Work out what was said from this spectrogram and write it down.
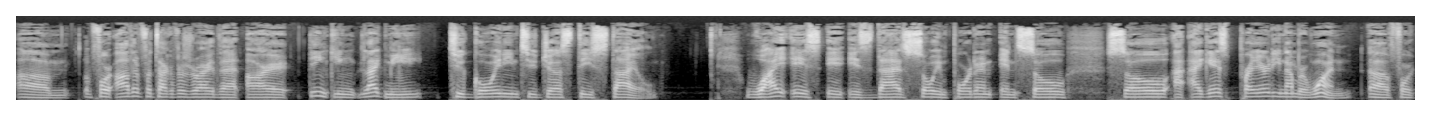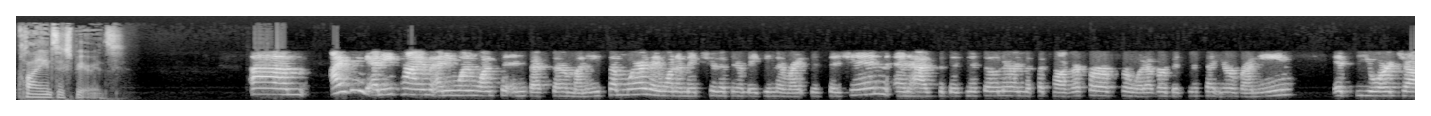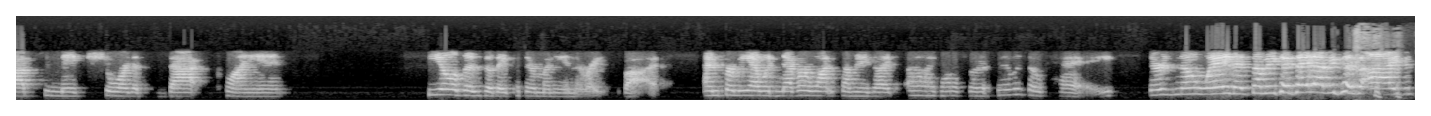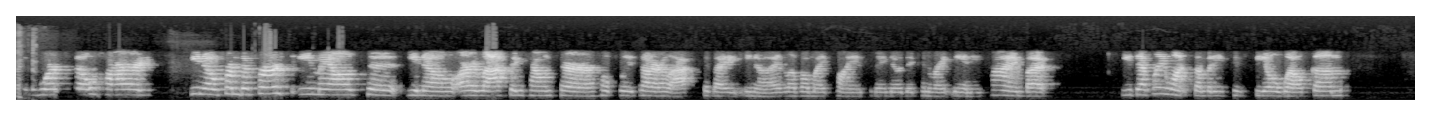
um, for other photographers, right, that are thinking like me to going into just this style. Why is is that so important and so so i guess priority number one uh, for clients experience um, I think anytime anyone wants to invest their money somewhere, they want to make sure that they're making the right decision. And as the business owner and the photographer for whatever business that you're running, it's your job to make sure that that client feels as though they put their money in the right spot. And for me, I would never want somebody to be like, oh, I got a photo. It was okay. There's no way that somebody could say that because I just worked so hard you know, from the first email to, you know, our last encounter, hopefully it's not our last because I, you know, I love all my clients and I know they can write me anytime, but you definitely want somebody to feel welcome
